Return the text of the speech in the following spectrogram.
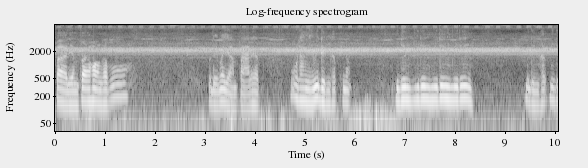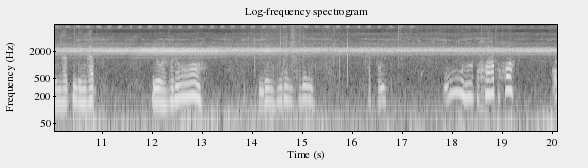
ฟ้าเหลี่ยมฟ้าห้องครับโอ้ประเดี๋ยวมายามป่าเลยครับโอ้ทางนี้ไม่ดึงครับพี่น้องมีดึงมีดึงมีดึงมีดึงมีดึงครับมีดึงครับมีดึงครับ อยู่พอเนาะมีดึงมีดึงมีดึง ครับผมโอ้ปะคอปะคอโอ้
